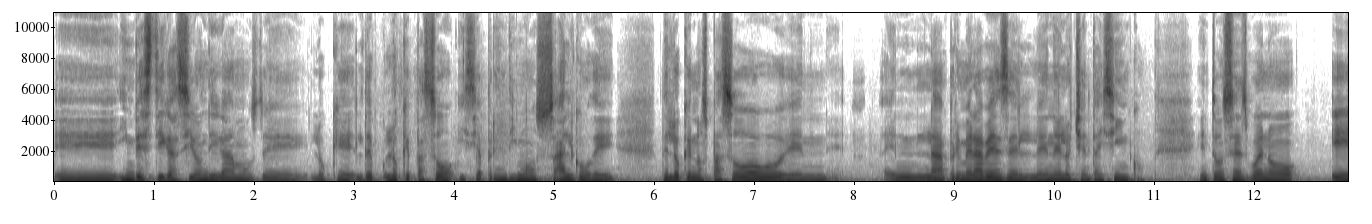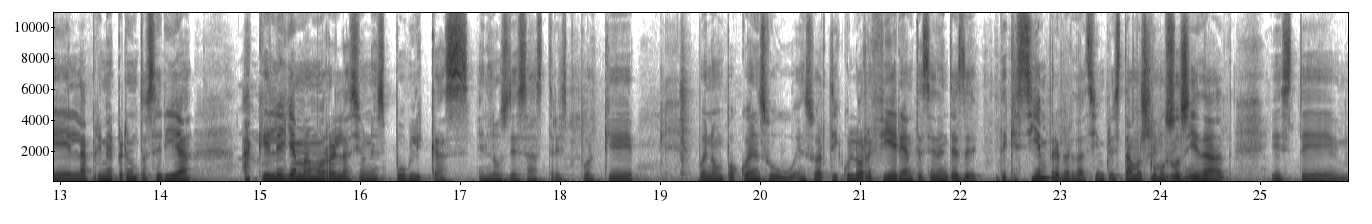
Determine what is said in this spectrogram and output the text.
eh, investigación, digamos, de lo que, de lo que pasó y si aprendimos algo de, de lo que nos pasó en, en la primera vez en el 85. Entonces, bueno, eh, la primera pregunta sería, ¿a qué le llamamos relaciones públicas en los desastres? Porque, bueno, un poco en su, en su artículo refiere antecedentes de, de que siempre, ¿verdad? Siempre estamos siempre como sociedad, este,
